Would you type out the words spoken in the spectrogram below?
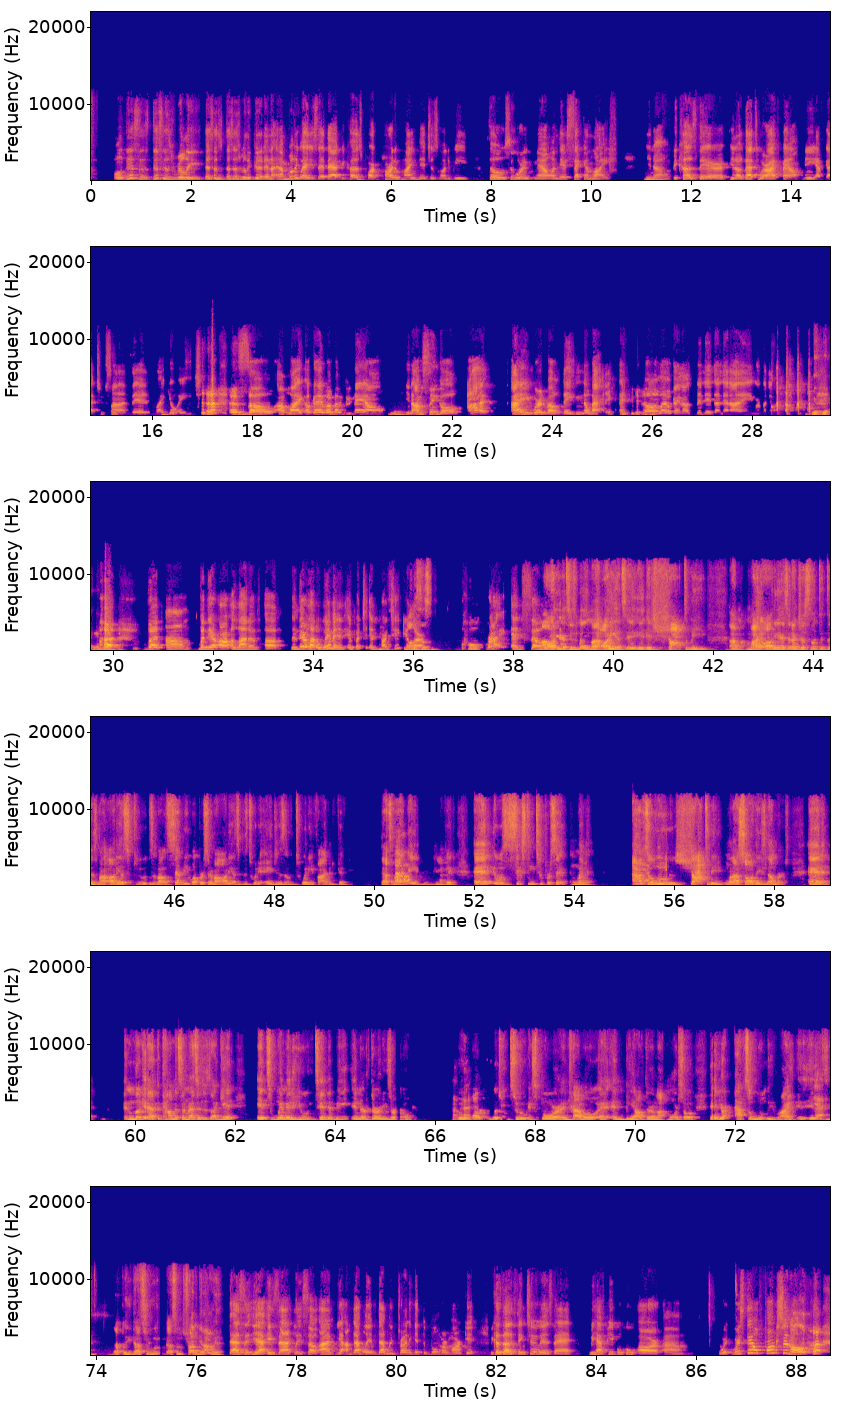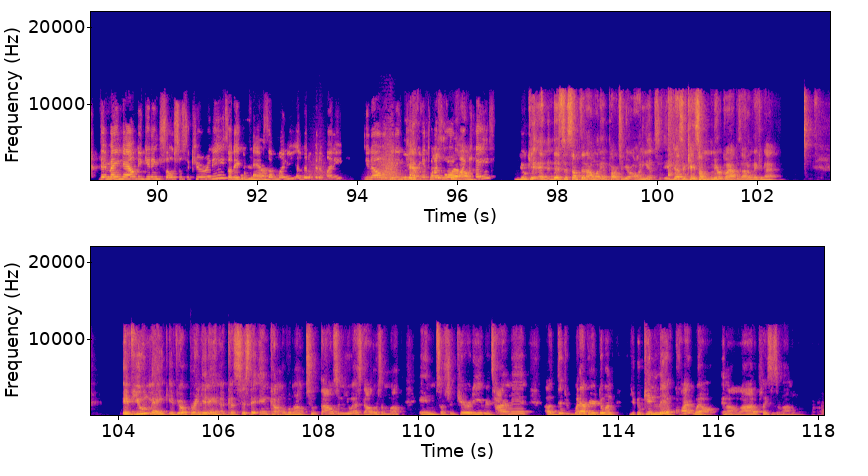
Well, this is this is really this is this is really good, and I'm really glad you said that because part part of my niche is going to be those who are now on their second life you mm-hmm. know, because they're, you know, that's where I found me. I've got two sons. They're like your age. and mm-hmm. so I'm like, okay, what am I gonna do now? You know, I'm single. I I ain't worried about dating nobody. you know, I'm like, okay, now I've been there, done that. I ain't worried about that. but but um but there are a lot of um and there are a lot of women in, in particular who right. And so my audience is made my audience it, it, shocked me. Um, my audience and i just looked at this my audience skews about 71% of my audience is between the ages of 25 and 50 that's my oh. age demographic and it was 62% women. Absolutely yeah. shocked me when i saw these numbers. And and looking at the comments and messages i get it's women who tend to be in their 30s or older okay. who are looking to explore and travel and, and, be out there a lot more. So yeah, you're absolutely right. It, yeah. Definitely, that's who that's who's trying to get out here. That's it. Yeah, exactly. So I'm yeah, I'm definitely I'm definitely trying to hit the boomer market because the other thing too is that we have people who are um, we're, we're still functional. they may now be getting social security, so they oh, yeah. have some money, a little bit of money, you know, or getting yeah, tapping into the 401 ks You can, and this is something I want to impart to your audience, just in case some miracle happens, I don't make it back. If you make, if you're bringing in a consistent income of around 2,000 US dollars a month in Social Security, retirement, uh, whatever you're doing, you can live quite well in a lot of places around the world.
